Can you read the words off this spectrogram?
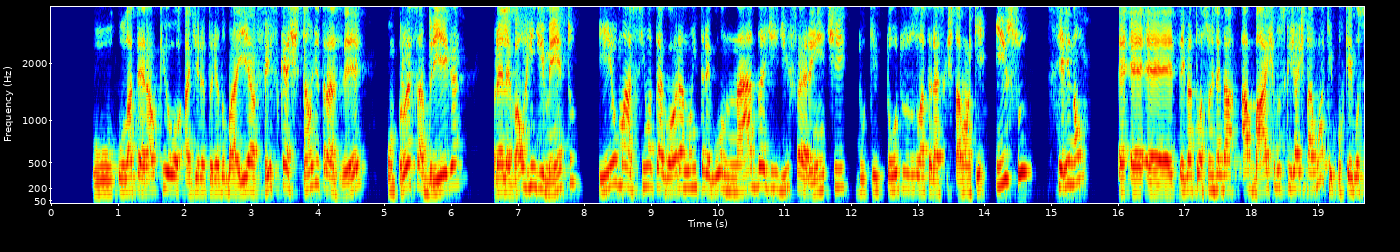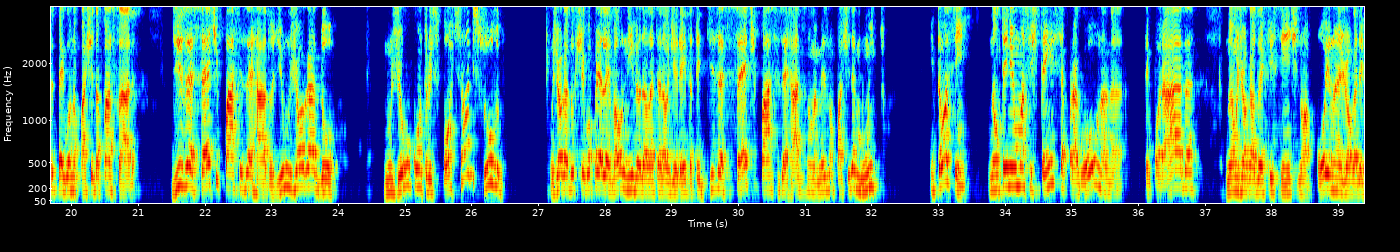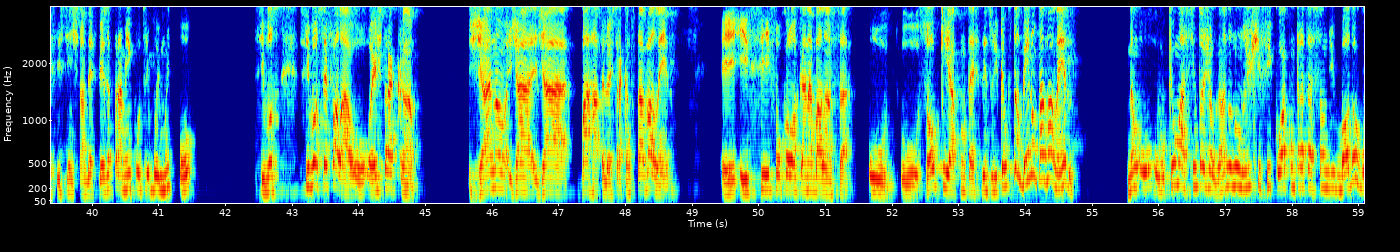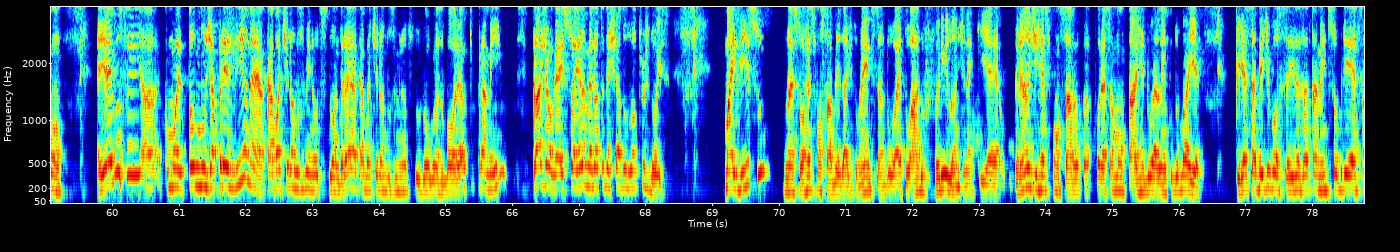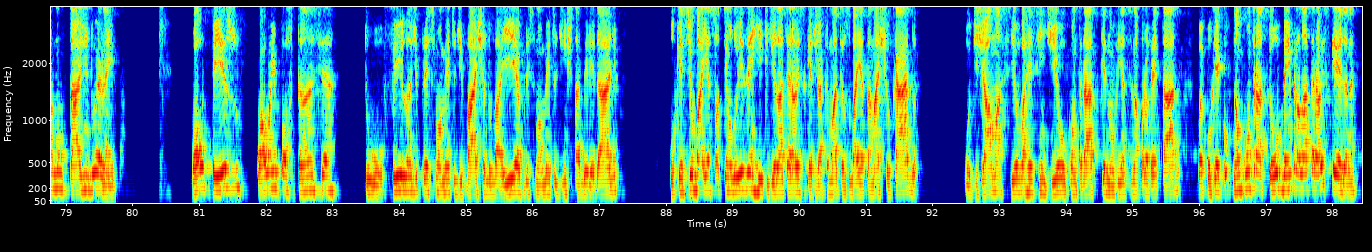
o, o lateral que o, a diretoria do Bahia fez questão de trazer, comprou essa briga para elevar o rendimento e o Massinho até agora não entregou nada de diferente do que todos os laterais que estavam aqui. Isso se ele não é, é, é, teve atuações ainda abaixo dos que já estavam aqui, porque você pegou na partida passada 17 passes errados de um jogador no jogo contra o esporte, isso é um absurdo. O jogador que chegou para elevar o nível da lateral direita, ter 17 passes errados numa mesma partida é muito. Então, assim, não tem nenhuma assistência para gol na, na, temporada, não é um jogador eficiente no apoio, não é um jogador eficiente na defesa, para mim contribui muito pouco. Se você, se você falar o, o extracampo, já não já já barrar pelo extracampo está valendo. E, e, se for colocar na balança o, o só o que acontece dentro de campo também não está valendo. Não, o, o, que o Marcinho está jogando não justificou a contratação de Bodogon. E aí você, como todo mundo já previa, né, acaba tirando os minutos do André, acaba tirando os minutos do Douglas Borel, que para mim, para jogar isso aí era melhor ter deixado os outros dois. Mas isso não é só responsabilidade do Anderson, é do Eduardo Freeland, né, que é o grande responsável por essa montagem do elenco do Bahia. Queria saber de vocês exatamente sobre essa montagem do elenco. Qual o peso, qual a importância do Freeland para esse momento de baixa do Bahia, para esse momento de instabilidade? Porque se o Bahia só tem o Luiz Henrique de lateral esquerdo, já que o Matheus Bahia está machucado, o Djalma Silva rescindiu o contrato porque não vinha sendo aproveitado, foi porque não contratou bem para a lateral esquerda, né?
